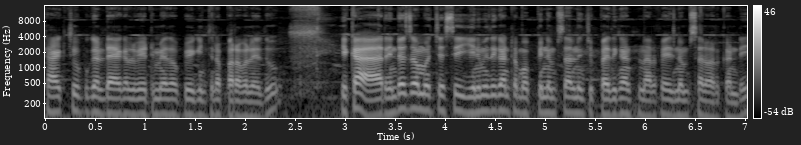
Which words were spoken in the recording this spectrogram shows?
కాకి చూపు గల డాగలు వేటి మీద ఉపయోగించినా పర్వాలేదు. ఇక రెండో జామ్ వచ్చేసి ఎనిమిది గంటల ముప్పై నిమిషాల నుంచి పది గంటల నలభై ఐదు నిమిషాల వరకు అండి.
